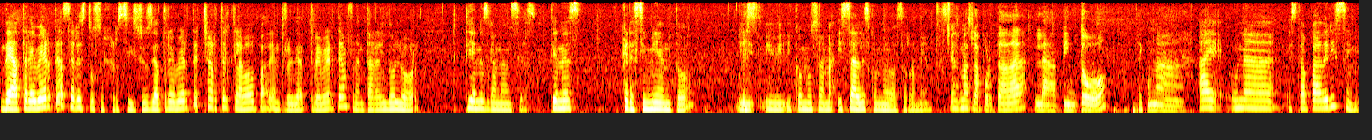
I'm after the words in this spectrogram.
de atreverte a hacer estos ejercicios, de atreverte a echarte el clavado para adentro y de atreverte a enfrentar el dolor, tienes ganancias, tienes crecimiento y, Es- y- y ¿cómo se llama? Y sales con nuevas herramientas. Es más, la portada la pintó una, Ay, una, está padrísima,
